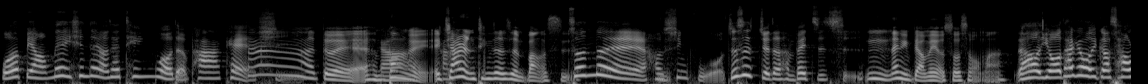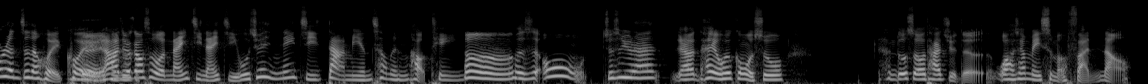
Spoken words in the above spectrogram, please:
我表妹现在有在听我的 podcast 啊，对，很棒哎，哎，家人听真的是很棒的事，真的哎，好幸福哦，就是觉得很被支持。嗯，那你表妹有说什么吗？然后有，她给我一个超认真的回馈，然后就告诉我哪一集哪一集，我觉得你那一集大眠唱的很好听，嗯，或者是哦，就是原来，然后她也会跟我说，很多时候她觉得我好像没什么烦恼，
